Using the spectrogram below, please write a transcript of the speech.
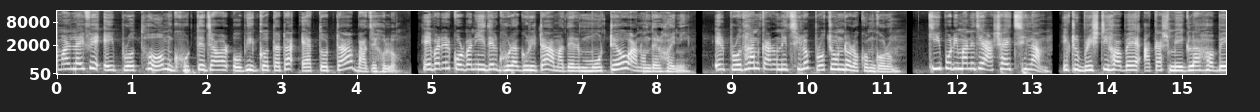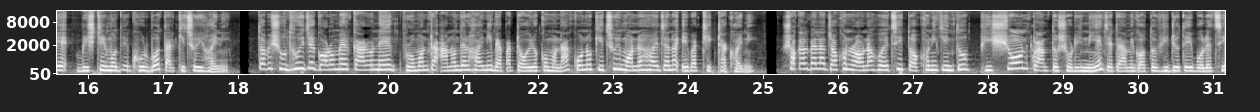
আমার লাইফে এই প্রথম ঘুরতে যাওয়ার অভিজ্ঞতাটা এতটা বাজে হলো। এবারের কোরবানি ঈদের ঘোরাঘুরিটা আমাদের মোটেও আনন্দের হয়নি। এর প্রধান কারণই ছিল প্রচণ্ড রকম গরম। কি পরিমাণে যে আশায় ছিলাম, একটু বৃষ্টি হবে, আকাশ মেঘলা হবে, বৃষ্টির মধ্যে ঘুরবো তার কিছুই হয়নি। তবে শুধুই যে গরমের কারণে ভ্রমণটা আনন্দের হয়নি ব্যাপারটা ওইরকমও না, কোনো কিছুই মনে হয় যেন এবার ঠিকঠাক হয়নি। সকালবেলা যখন রওনা হয়েছি, তখনই কিন্তু ভীষণ ক্লান্ত শরীর নিয়ে, যেটা আমি গত ভিডিওতেই বলেছি,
